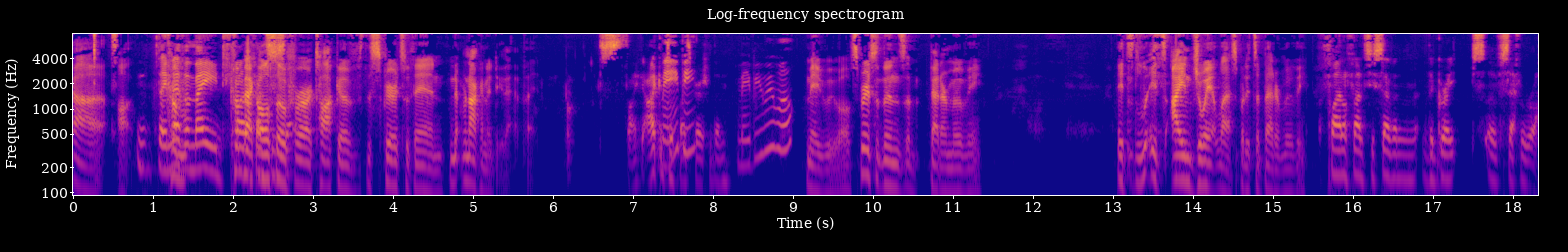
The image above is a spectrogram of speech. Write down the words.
Uh, uh, They Come- never made. come Final back Fantasy also VII. for our talk of the spirits within. No, we're not going to do that, but It's Like, I can talk about Maybe. spirits with. Maybe we will. maybe we will. Spirits within's a better movie. It's, it's, I enjoy it less, but it's a better movie. Final Fantasy VII: The Grapes of Sephiroth.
